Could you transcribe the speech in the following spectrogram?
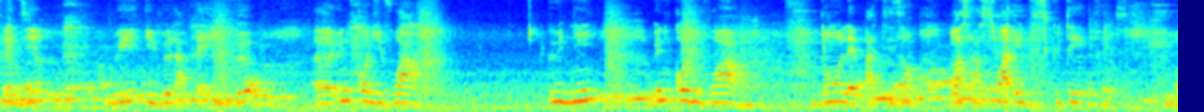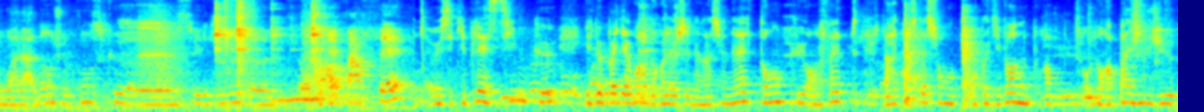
c'est dire, lui, il veut la paix, il veut euh, une Côte d'Ivoire unie, une Côte d'Ivoire dont les partisans doivent s'asseoir et discuter, au fait. Voilà, donc je pense que euh, ce livre est parfait. M. Kipler estime qu'il ne peut pas y avoir de relève générationnelle tant que en fait, la réconciliation en Côte d'Ivoire n'aura pas eu lieu.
